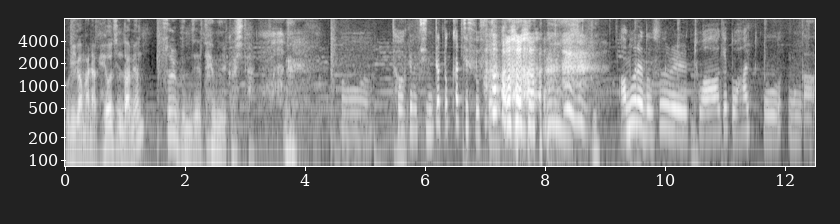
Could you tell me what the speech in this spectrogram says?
우리가 만약 헤어진다면 술 문제 때문일 것이다. 어, 저 근데 진짜 똑같이 썼어요. 아무래도 술을 좋아하기도 하고 뭔가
